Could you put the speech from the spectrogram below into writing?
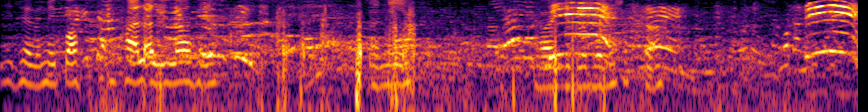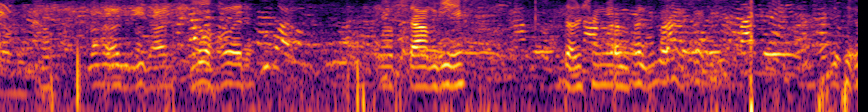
इथे मी पॉपकॉर्न खा आलेलो आहे. आणि बघू शकता. शहर आता आम्ही दर्शन घ्यायला आलेलो आहे इथे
